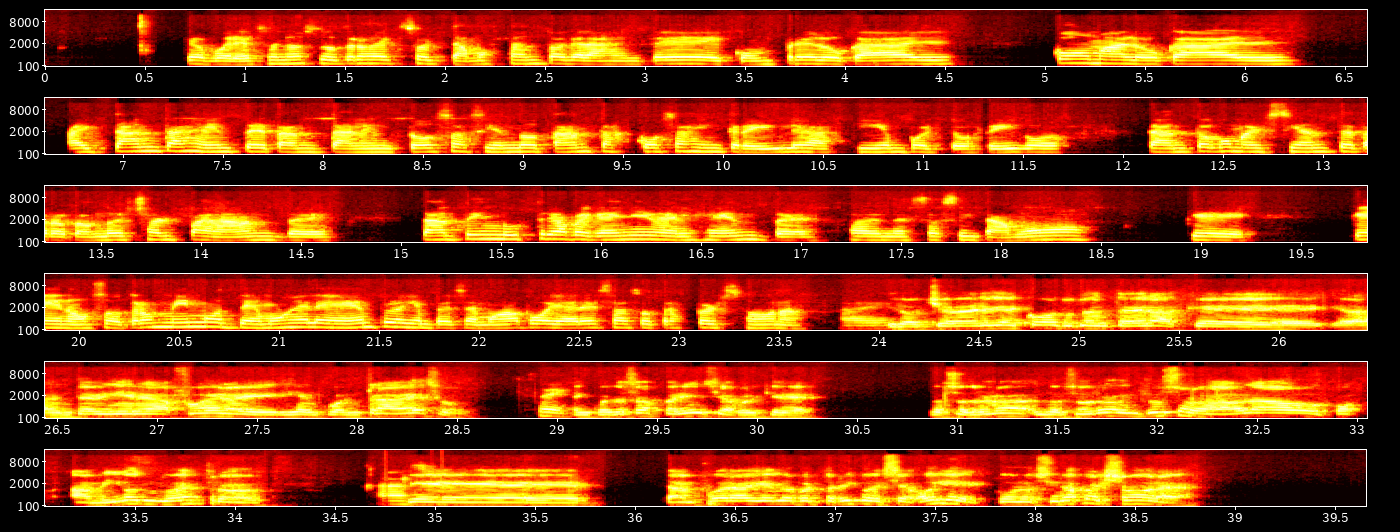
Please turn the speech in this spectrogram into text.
que por eso nosotros exhortamos tanto a que la gente compre local, coma local. Hay tanta gente tan talentosa haciendo tantas cosas increíbles aquí en Puerto Rico, tanto comerciante tratando de echar para adelante, tanta industria pequeña y emergente, ¿sabes? Necesitamos que que nosotros mismos demos el ejemplo y empecemos a apoyar a esas otras personas. Y lo chévere es cuando tú te enteras que, que la gente viene afuera y, encuentra eso, encuentra esa experiencia, porque nosotros, nosotros incluso nos ha hablado amigos nuestros ah, que están fuera viendo Puerto Rico y dicen, oye, conocí una persona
